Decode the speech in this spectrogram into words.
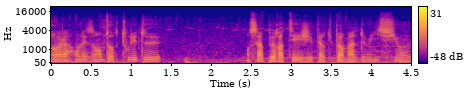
Voilà, on les endort tous les deux. On s'est un peu raté, j'ai perdu pas mal de munitions.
